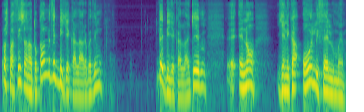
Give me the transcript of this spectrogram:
Προσπαθήσαν να το κάνουν, δεν πήγε καλά, ρε παιδί μου. Δεν πήγε καλά. Και ε, ενώ γενικά όλοι θέλουμε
